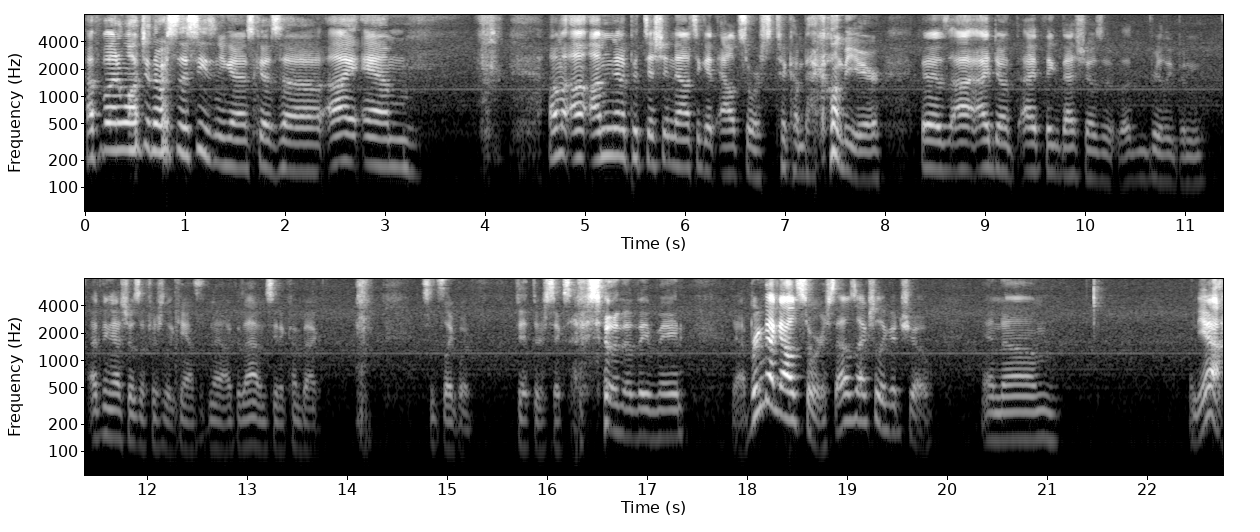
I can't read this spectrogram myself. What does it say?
have fun watching the rest of the season, you guys, because uh, I am. I'm I'm gonna petition now to get outsourced to come back on the air, because I, I don't I think that show's really been I think that show's officially canceled now because I haven't seen it come back since like what fifth or sixth episode that they made. Yeah, bring back outsourced. That was actually a good show, and um, and yeah,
